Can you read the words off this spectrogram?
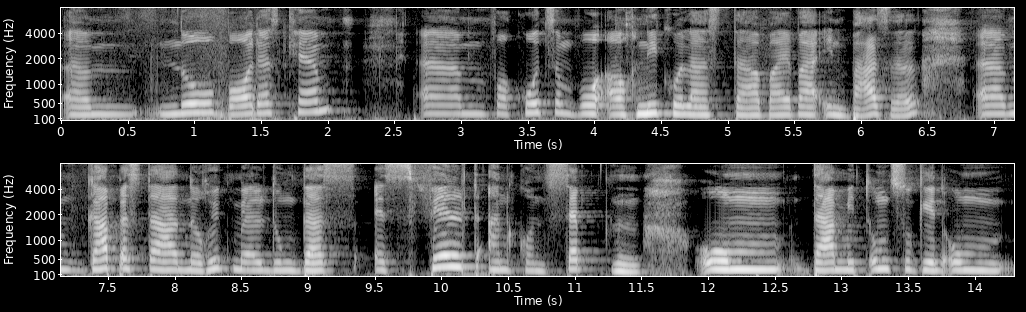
ähm, No Borders Camp, ähm, vor kurzem, wo auch Nikolas dabei war in Basel, ähm, gab es da eine Rückmeldung, dass es fehlt an Konzepten, um damit umzugehen, um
